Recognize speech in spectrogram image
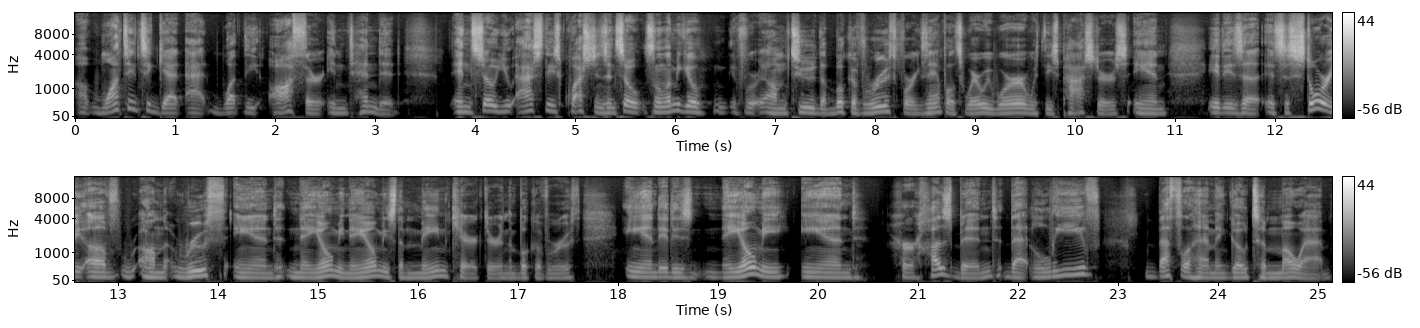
uh, wanting to get at what the author intended. And so you ask these questions. And so so let me go for, um, to the book of ruth for example. It's where we were with these pastors. And it is a it's a story of um, ruth and naomi. Naomi's the main character in the book of ruth. And it is naomi and her husband that leave Bethlehem and go to Moab.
